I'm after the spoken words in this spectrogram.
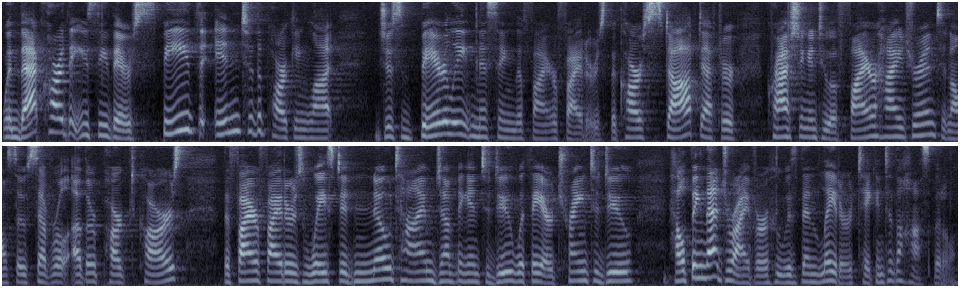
when that car that you see there speeds into the parking lot, just barely missing the firefighters. The car stopped after crashing into a fire hydrant and also several other parked cars. The firefighters wasted no time jumping in to do what they are trained to do, helping that driver who was then later taken to the hospital.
